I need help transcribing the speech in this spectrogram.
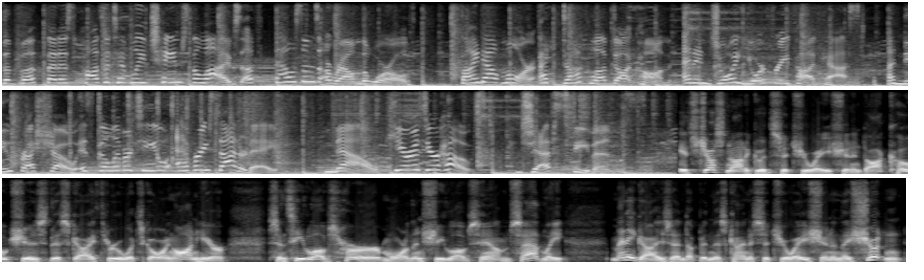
the book that has positively changed the lives of thousands around the world. Find out more at doclove.com and enjoy your free podcast. A new fresh show is delivered to you every Saturday. Now, here is your host, Jeff Stevens. It's just not a good situation, and Doc coaches this guy through what's going on here since he loves her more than she loves him. Sadly, many guys end up in this kind of situation, and they shouldn't,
